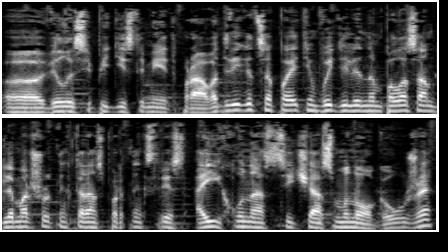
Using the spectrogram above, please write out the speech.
э, велосипедист имеет право двигаться по этим выделенным полосам для маршрутных транспортных средств, а их у нас сейчас много уже.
